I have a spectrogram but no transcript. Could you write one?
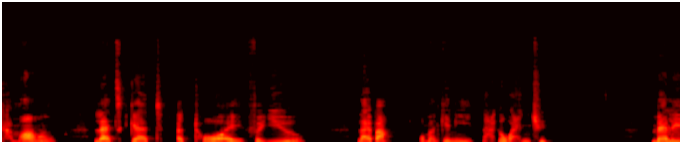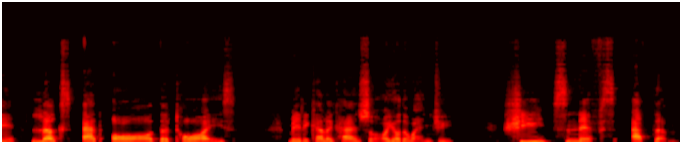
Come on, let's get a toy for you. 来吧，我们给你拿个玩具。Meli looks at all the toys. Meli 看了看所有的玩具。She sniffs at them.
